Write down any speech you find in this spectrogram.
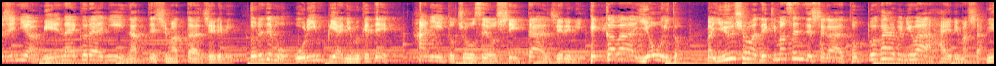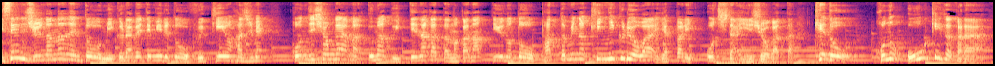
じには見えないくらいになってしまったジェレミー。それでもオリンピアに向けてハニーと調整をしていったジェレミー。結果は4位と、まあ、優勝はできませんでしたがトップ5には入りました。2017年と見比べてみると腹筋をはじめコンディションがまうまくいってなかったのかなっていうのとパッと見の筋肉量はやっぱり落ちた印象があった。けどこの大怪我から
